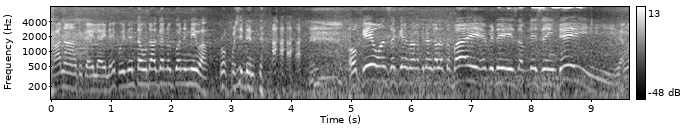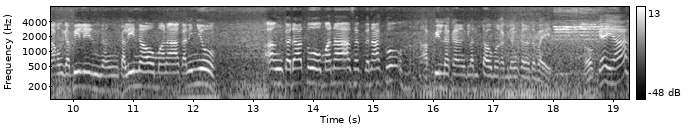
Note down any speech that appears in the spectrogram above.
kana to kay Ilay na pwede taong dagan og kuan ni ba? Pro president. okay, once again mga pinangkalatabay, every day is a blessing day. Ang akong gabilin ng kalinaw mana kaninyo. Ang kadato mana sa kanako. Apil na kang lantaw mga kabinang kalatabay. Okay ha,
